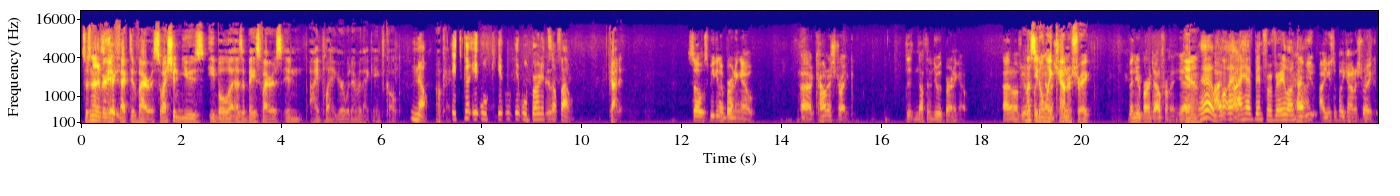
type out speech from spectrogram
So it's not a very scary effective virus. So I shouldn't use Ebola as a base virus in iPlague or whatever that game's called. No, Okay, it's go- It will. It, it will burn itself out. Got it. So speaking of burning out, uh, Counter Strike did nothing to do with burning out. I don't know if you ever Unless you don't like Counter-Strike. Counter Strike. then you're burnt out from it. Yeah. Yeah. Yeah, I'm- well, I, I- I have been for a very long Have time. Have you? I used to play Counter Strike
